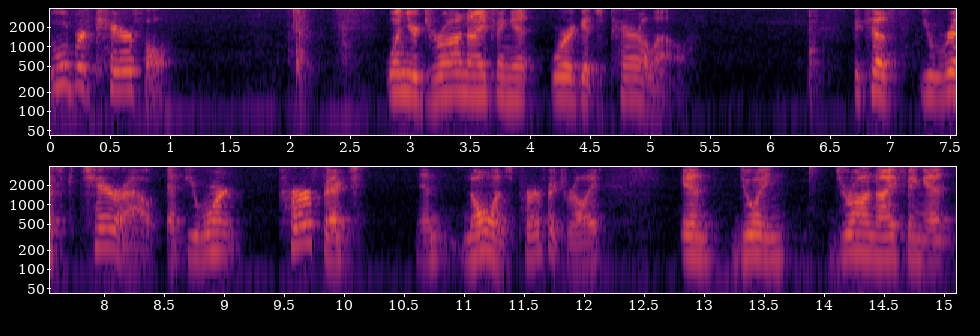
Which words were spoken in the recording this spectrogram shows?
uber careful when you're draw knifing it where it gets parallel. Because you risk tear out. If you weren't perfect, and no one's perfect really, in doing draw knifing it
